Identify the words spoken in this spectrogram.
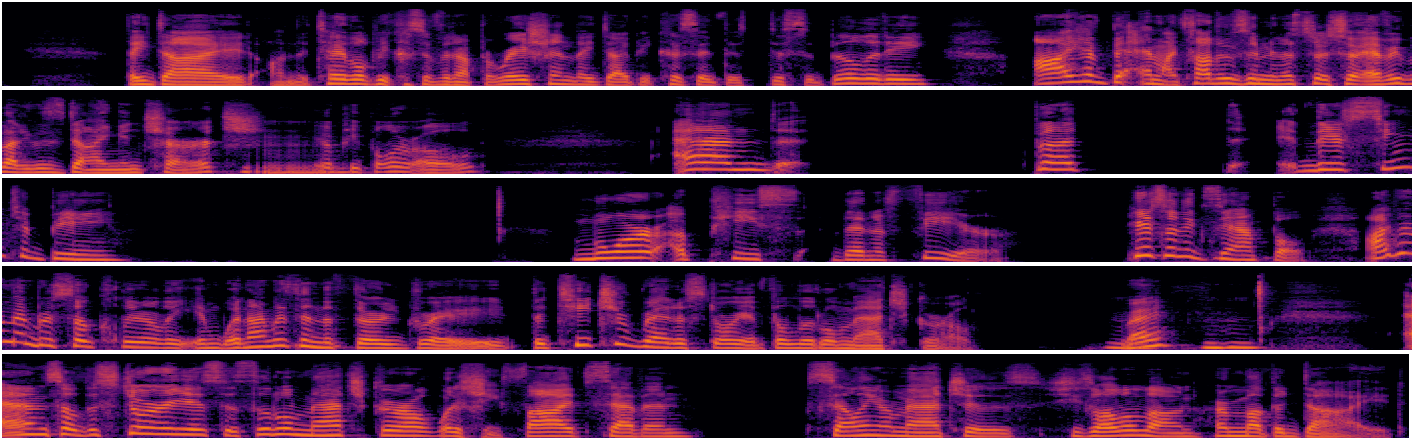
They died on the table because of an operation. They died because of this disability. I have been, and my father was a minister, so everybody was dying in church. Mm. You know, mm. people are old. And, but there seemed to be more a peace than a fear. Here's an example. I remember so clearly in, when I was in the third grade, the teacher read a story of the little match girl, mm. right? Mm-hmm. And so the story is this little match girl, what is she, five, seven, selling her matches. She's all alone. Her mother died.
